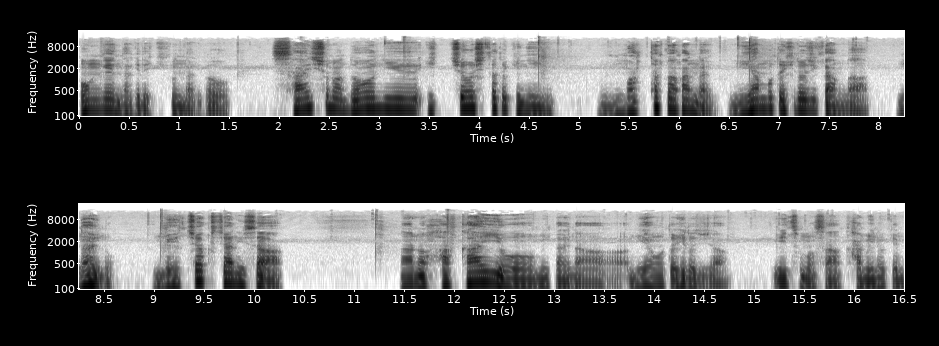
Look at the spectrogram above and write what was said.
音源だけで聞くんだけど、最初の導入一聴した時に全くわかんない。宮本浩次感がないの。めちゃくちゃにさ、あの破壊王みたいな宮本浩次じゃん。いつもさ、髪の毛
